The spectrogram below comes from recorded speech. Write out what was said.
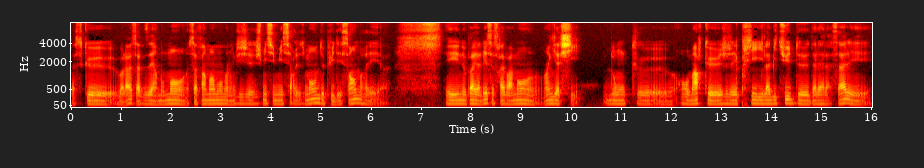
parce que voilà, ça faisait un moment, ça fait un moment maintenant que je m'y suis mis sérieusement depuis décembre et, euh, et ne pas y aller, ça serait vraiment un gâchis. Donc euh, on remarque que j'ai pris l'habitude d'aller à la salle et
